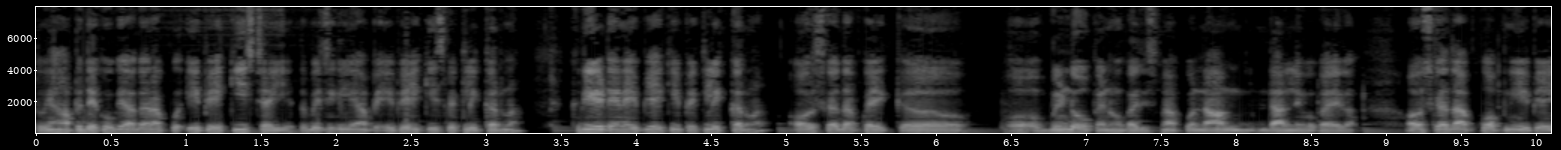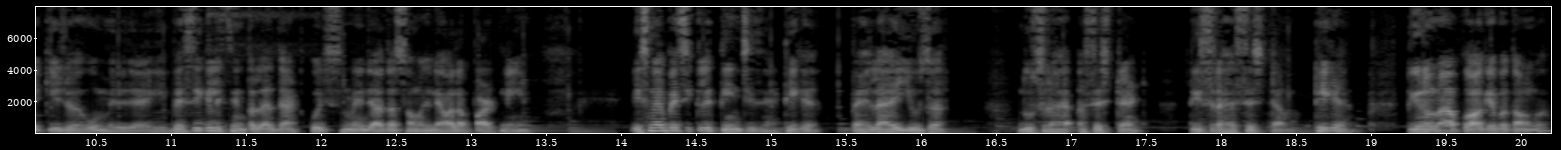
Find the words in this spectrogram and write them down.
तो यहाँ पे देखोगे अगर आपको एपीआई कीज चाहिए तो बेसिकली यहाँ पे एपीआई कीज पे क्लिक करना क्रिएट एन एपीआई की पे क्लिक करना और उसके बाद आपका एक विंडो ओपन होगा जिसमें आपको नाम डालने को पाएगा और उसके बाद आपको अपनी एपीआई की जो है वो मिल जाएगी। बेसिकली सिंपल एज दैट कुछ इसमें ज़्यादा समझने वाला पार्ट नहीं है। इसमें बेसिकली तीन चीज़ें ठीक है? पहला है यूज़र दूसरा है असिस्टेंट तीसरा है सिस्टम ठीक है? तीनों मैं आपको आगे बताऊँगा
